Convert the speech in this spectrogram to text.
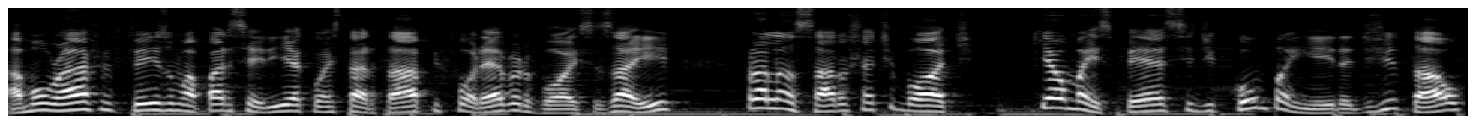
A Monraf fez uma parceria com a startup Forever Voices aí para lançar o chatbot, que é uma espécie de companheira digital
